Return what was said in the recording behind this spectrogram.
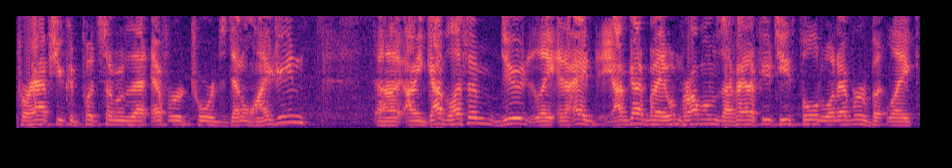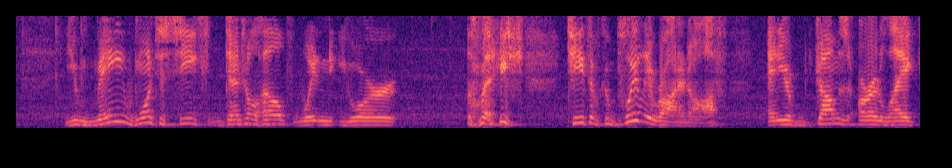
Perhaps you could put some of that effort towards dental hygiene. Uh, I mean, God bless him, dude. Like, and I, I've got my own problems. I've had a few teeth pulled, whatever. But like, you may want to seek dental help when your like teeth have completely rotted off and your gums are like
